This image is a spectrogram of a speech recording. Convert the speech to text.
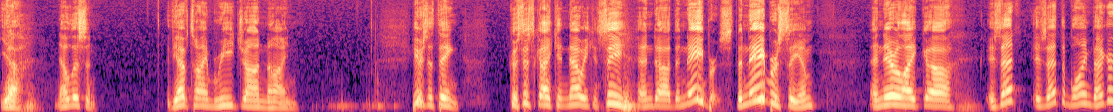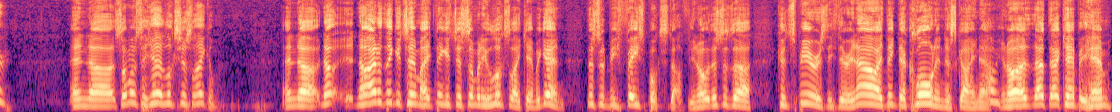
Yeah. Now listen. If you have time, read John 9. Here's the thing because this guy can now he can see, and uh, the neighbors, the neighbors see him, and they're like, uh, "Is that is that the blind beggar?" And uh, someone said, "Yeah, it looks just like him." And uh, no, no, I don't think it's him. I think it's just somebody who looks like him. Again, this would be Facebook stuff. You know, this is a conspiracy theory. Now I think they're cloning this guy now. You know, that that can't be him.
